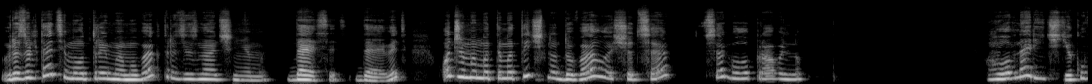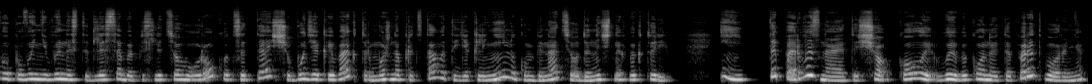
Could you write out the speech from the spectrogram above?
В результаті ми отримаємо вектор зі значеннями 10, 9. Отже, ми математично довели, що це все було правильно. Головна річ, яку ви повинні винести для себе після цього уроку, це те, що будь-який вектор можна представити як лінійну комбінацію одиничних векторів. І тепер ви знаєте, що коли ви виконуєте перетворення,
